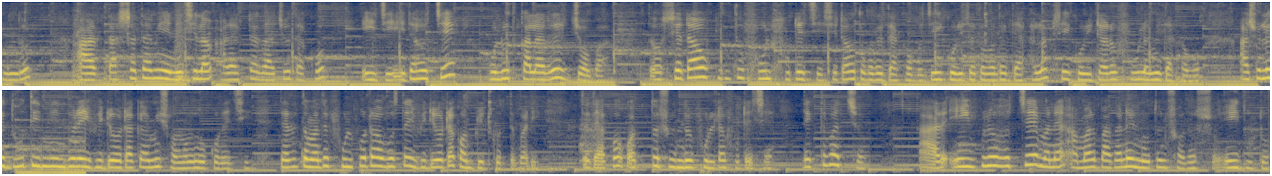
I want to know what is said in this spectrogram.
সুন্দর। আর তার সাথে আমি এনেছিলাম আর একটা গাছও দেখো। এই যে, এটা হচ্ছে হলুদ কালারের জবা। তো সেটাও কিন্তু ফুল ফুটেছে, সেটাও তোমাদের দেখাবো। যেই কড়িটা তোমাদের দেখালাম, সেই কড়িটারও ফুল আমি দেখাবো। আসলে দু তিন দিন ধরে এই ভিডিওটাকে আমি সংগ্রহ করেছি, যাতে তোমাদের ফুল ফোটা অবস্থায় এই ভিডিওটা কমপ্লিট করতে পারি। তো দেখো, কত সুন্দর ফুলটা ফুটেছে, দেখতে পাচ্ছ? আর এইগুলো হচ্ছে মানে আমার বাগানের নতুন সদস্য, এই দুটো।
